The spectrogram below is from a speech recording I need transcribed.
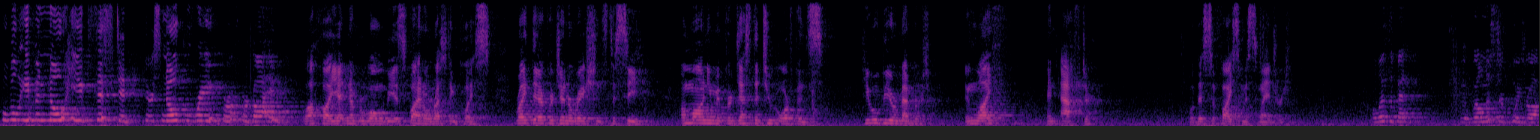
who will even know he existed? There's no grave for a forgotten. Lafayette number one will be his final resting place, right there for generations to see. A monument for destitute orphans. He will be remembered in life and after. Will this suffice, Miss Landry? Elizabeth, it will, Mr. Poydra.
